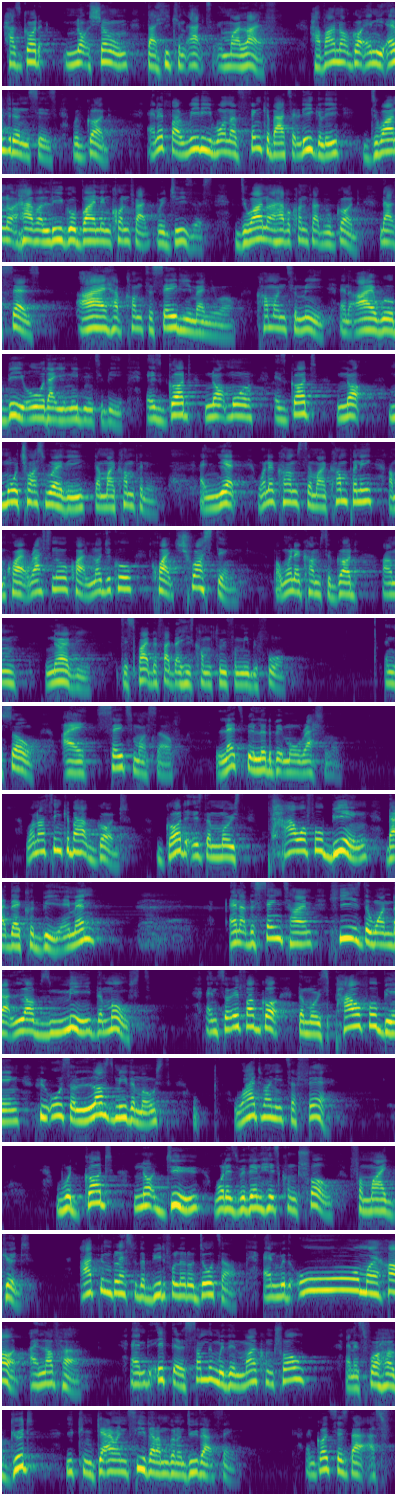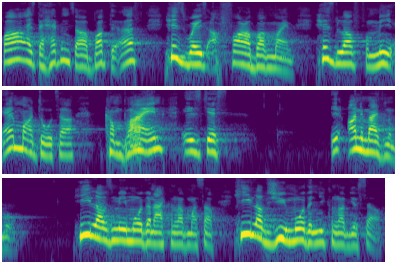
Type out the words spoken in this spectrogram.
Has God not shown that He can act in my life? Have I not got any evidences with God? And if I really want to think about it legally, do I not have a legal binding contract with Jesus? Do I not have a contract with God that says, I have come to save you, Emmanuel? Come unto me, and I will be all that you need me to be. Is God not more, is God not more trustworthy than my company. And yet, when it comes to my company, I'm quite rational, quite logical, quite trusting. But when it comes to God, I'm nervy, despite the fact that He's come through for me before. And so I say to myself, let's be a little bit more rational. When I think about God, God is the most powerful being that there could be. Amen? And at the same time, He is the one that loves me the most. And so, if I've got the most powerful being who also loves me the most, why do I need to fear? Would God not do what is within His control for my good? I've been blessed with a beautiful little daughter, and with all my heart, I love her. And if there is something within my control and it's for her good, you can guarantee that I'm going to do that thing. And God says that as far as the heavens are above the earth, his ways are far above mine. His love for me and my daughter combined is just unimaginable. He loves me more than I can love myself. He loves you more than you can love yourself.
